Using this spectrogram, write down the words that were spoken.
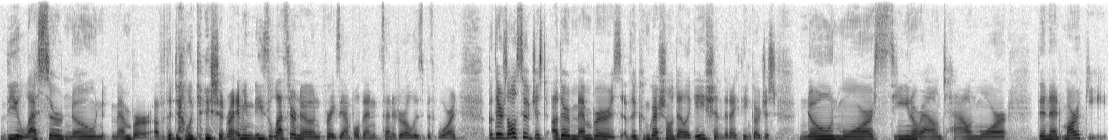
the lesser known member of the delegation, right? I mean, he's lesser known, for example, than Senator Elizabeth Warren, but there's also just other members of the congressional delegation that I think are just known more, seen around town more than Ed Markey.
